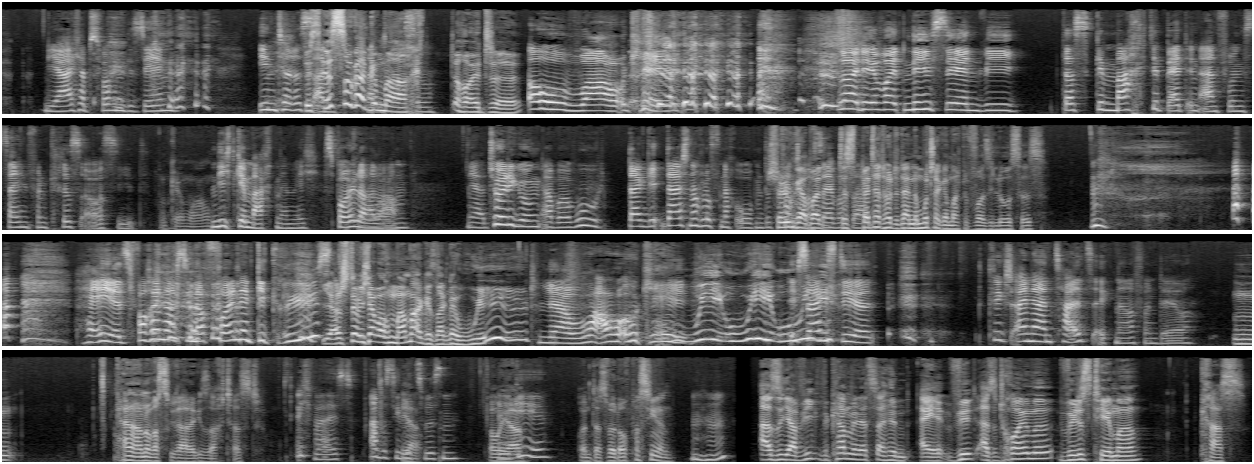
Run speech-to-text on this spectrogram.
Ja, ich habe es vorhin gesehen. Interessant. Das ist sogar ich gemacht heute. Oh, wow, okay. Leute, ihr wollt nicht sehen, wie das gemachte Bett in Anführungszeichen von Chris aussieht. Okay, wow. Nicht gemacht, nämlich. Spoiler-Alarm. Ja, Entschuldigung, aber huh, da, da ist noch Luft nach oben. Das Entschuldigung, aber das sagen. Bett hat heute deine Mutter gemacht, bevor sie los ist. Hey, jetzt vorhin hast du noch voll nett gegrüßt. Ja, stimmt, ich habe auch Mama gesagt. Na, weird. Ja, wow, okay. Ui, ui, ui. Ich sag's dir. Du kriegst eine ans Halseck nah von der. Keine Ahnung, was du gerade gesagt hast. Ich weiß, aber sie Ja. wird's wissen. Oh ja. LG. Und das wird auch passieren. Also ja, wie, wie kamen wir jetzt dahin? Ey, wild, also Träume, wildes Thema. Krass.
